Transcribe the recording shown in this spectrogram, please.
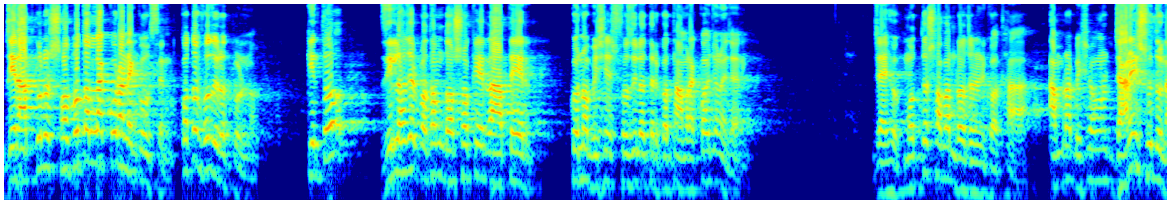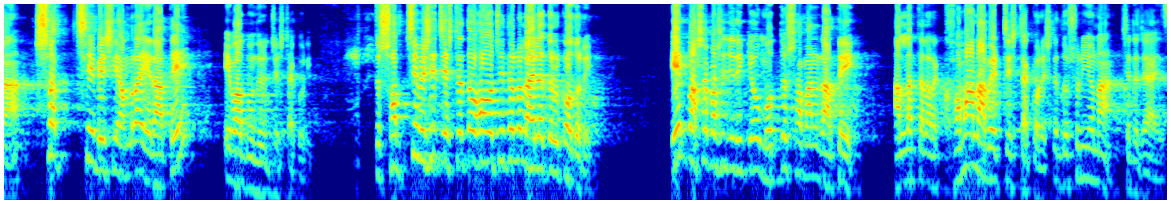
যে রাতগুলো শপথ আল্লাহ কোরআনে করছেন কত ফজিলতপূর্ণ। কিন্তু জিলহজের প্রথম দশকের রাতের কোন বিশেষ ফজিলতের কথা আমরা কয়জনে জানি? যাই হোক মধ্য সাবান রজনীর কথা, আমরা বেশি জানি শুধু না, সবচেয়ে বেশি আমরা এ রাতে এবাদ মন্দিরের চেষ্টা করি। তো সবচেয়ে বেশি চেষ্টা তো হওয়া উচিত হলো লাইলাতুল কদরে। এর পাশাপাশি যদি কেউ মধ্য সাবান রাতে আল্লাহ তালার ক্ষমা লাভের চেষ্টা করে, সেটা দর্শনীয় না, সেটা জায়েজ।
